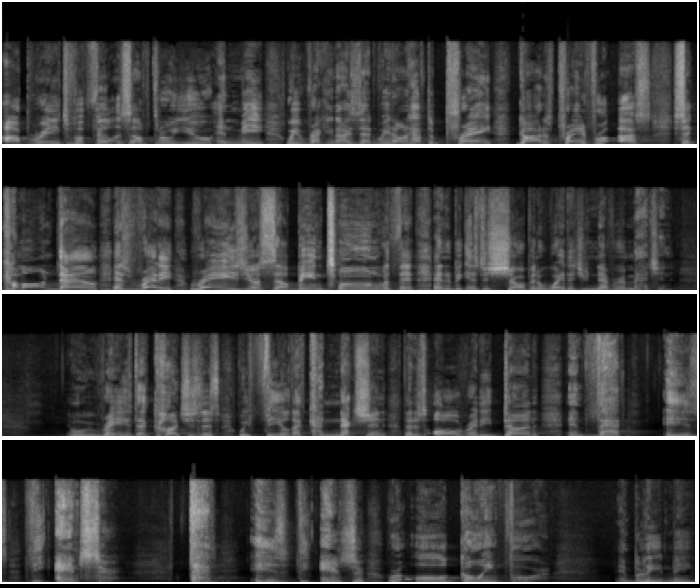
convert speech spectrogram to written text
operating to fulfill itself through you and me, we recognize that we don't have to pray. God is praying for us. He said, Come on down. It's ready. Raise yourself. Be in tune with it. And it begins to show up in a way that you never imagined. And when we raise that consciousness, we feel that connection that is already done. And that is the answer. That is the answer we're all going for. And believe me,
